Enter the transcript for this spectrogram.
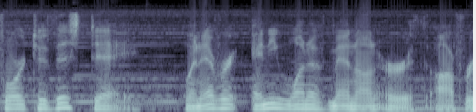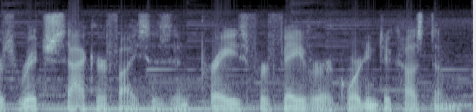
For to this day, Whenever any one of men on earth offers rich sacrifices and prays for favor according to custom,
